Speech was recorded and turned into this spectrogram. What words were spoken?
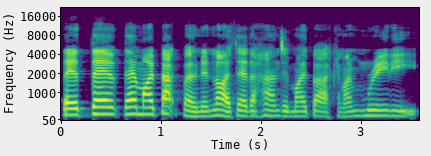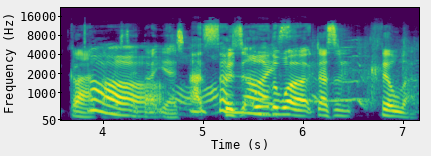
they're they're they're my backbone in life. They're the hand in my back, and I'm really glad that I said that yes. That's so because all the work doesn't fill that.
